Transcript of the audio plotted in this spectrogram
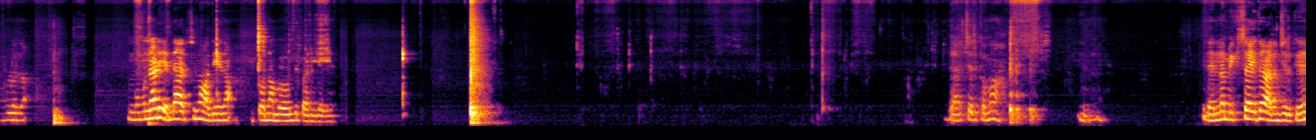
அவ்வளோதான் உங்கள் முன்னாடி என்ன அரைச்சனோ அதே தான் இப்போ நம்ம வந்து பாருங்க. இது. அரைச்சிருக்கோமா? இதெல்லாம் மிக்ஸ் ஆகி தான் அரைஞ்சிருக்கு.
